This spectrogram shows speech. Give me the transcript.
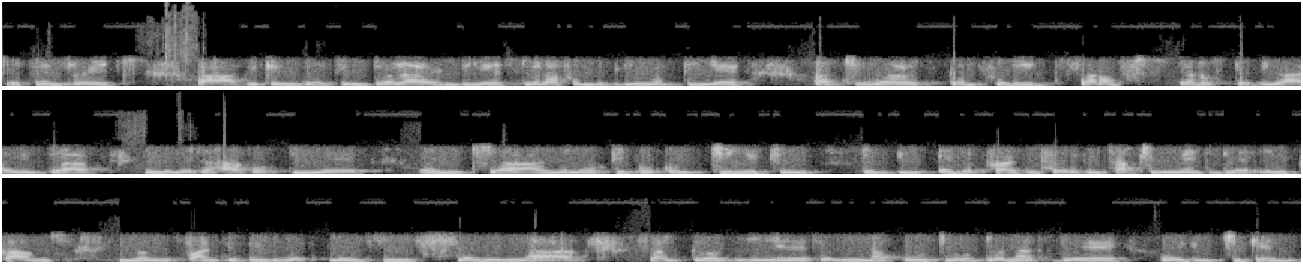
exchange rate uh, between the Zim dollar and the US dollar from the beginning of the year. But, well, thankfully, sort of, sort of stabilized uh, in the later half of the year. And, uh, you know, people continue to to be enterprises they can supplement their incomes. You know, you find people in the workplaces selling uh, some clothes here, selling maputi or donuts there, or even chicken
